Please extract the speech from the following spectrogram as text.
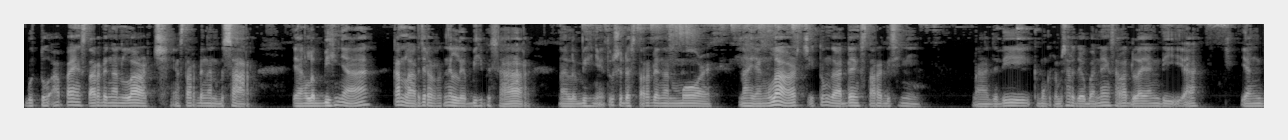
butuh apa yang setara dengan large, yang setara dengan besar. Yang lebihnya kan larger artinya lebih besar. Nah, lebihnya itu sudah setara dengan more. Nah, yang large itu nggak ada yang setara di sini. Nah, jadi kemungkinan besar jawabannya yang salah adalah yang D ya. Yang D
